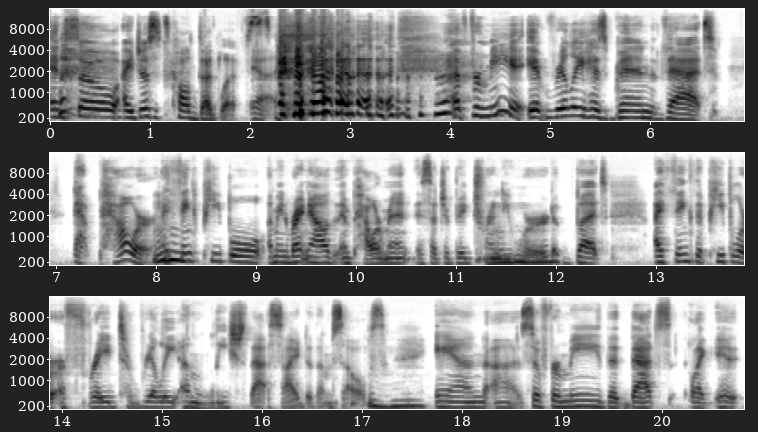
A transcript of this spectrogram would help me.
and so I just It's called deadlifts. yeah. Uh, for me, it really has been that that power. I Mhm. think people, I mean, right now, empowerment is such a big trendy Mhm. word, but I think that people are afraid to really unleash that side to themselves. Mhm. And uh, so for me, that that's like it,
